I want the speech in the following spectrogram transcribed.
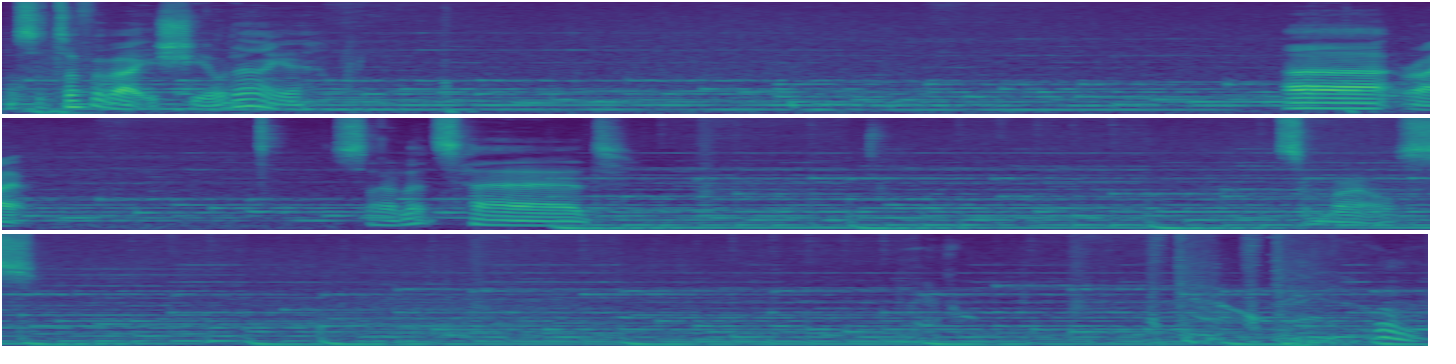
What's so tough about your shield, are you? Uh, right. So let's head somewhere else. Hmm.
